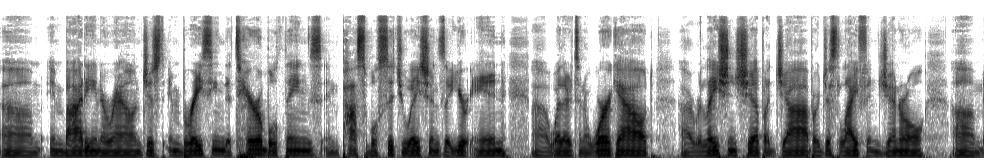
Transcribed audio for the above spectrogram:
um, embodying around just embracing the terrible things and possible situations that you're in, uh, whether it's in a workout, a relationship, a job, or just life in general. Um,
